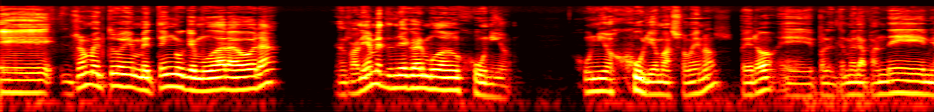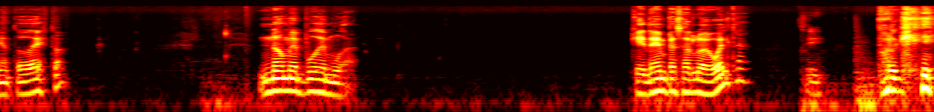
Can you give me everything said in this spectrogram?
Eh, yo me tuve, me tengo que mudar ahora. En realidad me tendría que haber mudado en junio. Junio, julio más o menos. Pero eh, por el tema de la pandemia, todo esto. No me pude mudar. ¿Querés empezarlo de vuelta? Sí. ¿Por qué?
